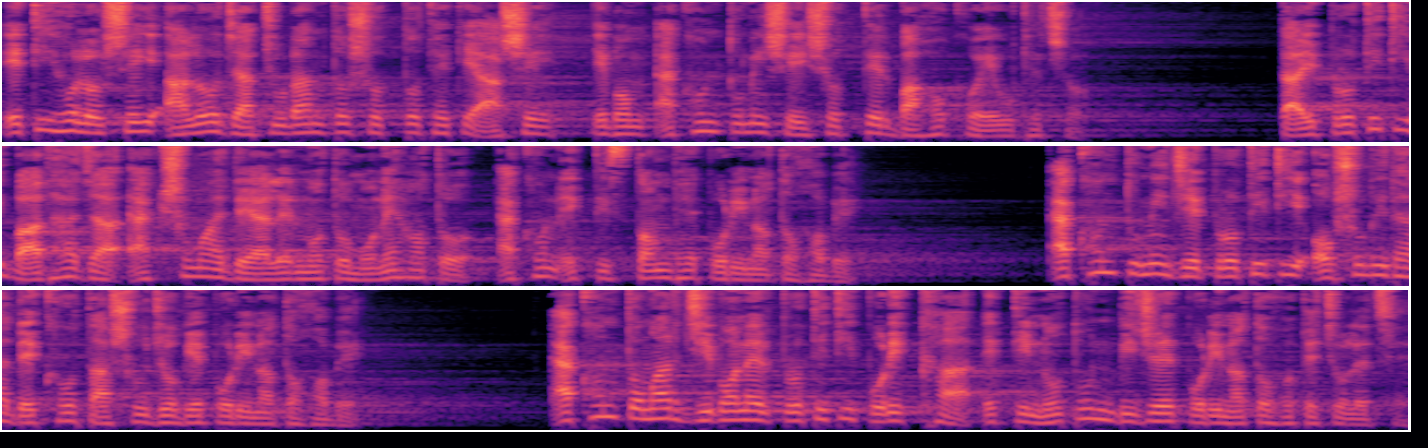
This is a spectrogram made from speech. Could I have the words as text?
এটি হলো সেই আলো যা চূড়ান্ত সত্য থেকে আসে এবং এখন তুমি সেই সত্যের বাহক হয়ে উঠেছ। তাই প্রতিটি বাধা যা একসময় দেয়ালের মতো মনে হতো, এখন একটি স্তম্ভে পরিণত হবে। এখন তুমি যে প্রতিটি অসুবিধা দেখো তা সুযোগে পরিণত হবে। এখন তোমার জীবনের প্রতিটি পরীক্ষা একটি নতুন বিজয়ে পরিণত হতে চলেছে।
